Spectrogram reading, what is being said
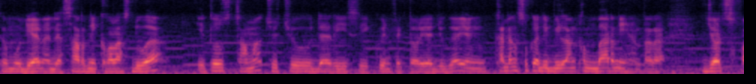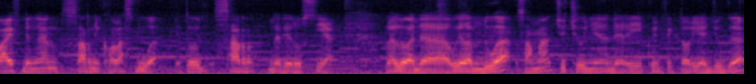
Kemudian ada Tsar Nicholas II, itu sama cucu dari si Queen Victoria juga yang kadang suka dibilang kembar nih antara George V dengan Tsar Nicholas II. Itu Tsar dari Rusia. Lalu ada William II sama cucunya dari Queen Victoria juga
